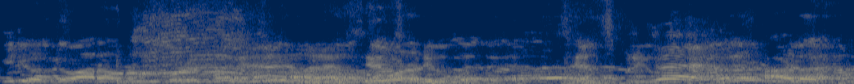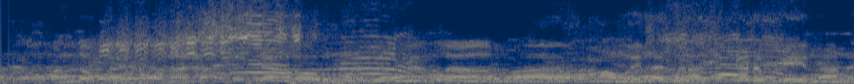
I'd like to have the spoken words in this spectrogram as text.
வீடியோ எடுத்து வார வாரம் போட்டுருந்தாங்க நிறைய சேல்ஸ் பண்ணி சேல்ஸ் பண்ணி ஆடு. அந்த ஒரு மூணு பேர் இருக்காங்களா அவங்க எல்லாத்தையும் நான் அகாடமி நான்.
